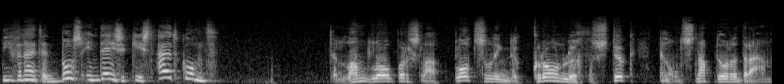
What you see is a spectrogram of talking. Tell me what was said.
die vanuit het bos in deze kist uitkomt. De landloper slaat plotseling de kroonluchter stuk en ontsnapt door het raam.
